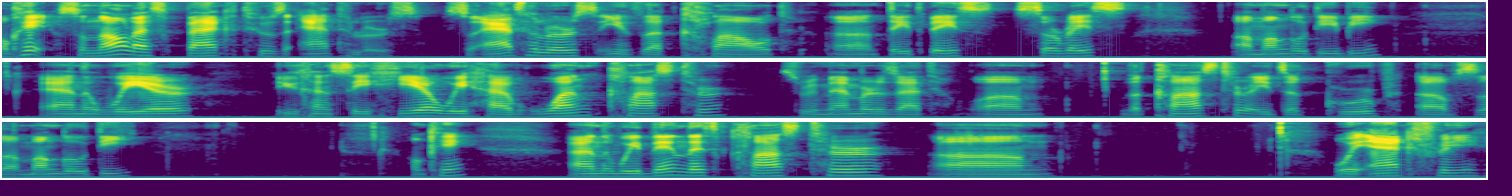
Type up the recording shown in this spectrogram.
Okay, so now let's back to the Atlas. So Atlas is a cloud uh, database service on MongoDB. And where you can see here we have one cluster. So remember that um, the cluster is a group of the MongoD. Okay, and within this cluster, um, we actually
